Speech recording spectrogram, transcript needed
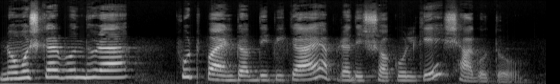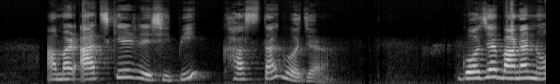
নমস্কার বন্ধুরা ফুড পয়েন্ট অফ দীপিকায় আপনাদের সকলকে স্বাগত। আমার আজকের রেসিপি খাস্তা গজা। গজা বানানো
